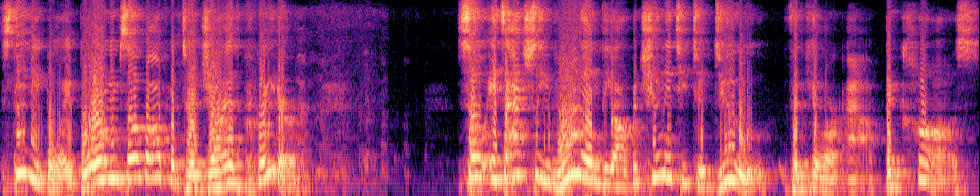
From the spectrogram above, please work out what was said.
Stevie Boy blowing himself up into a giant crater. So it's actually ruined the opportunity to do the killer app because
